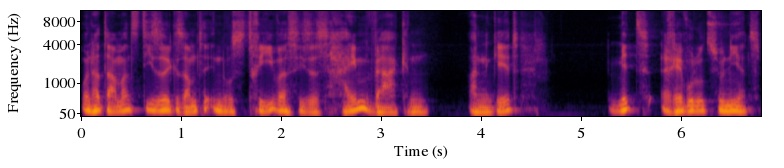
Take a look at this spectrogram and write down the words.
und hat damals diese gesamte Industrie, was dieses Heimwerken angeht, mit revolutioniert.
